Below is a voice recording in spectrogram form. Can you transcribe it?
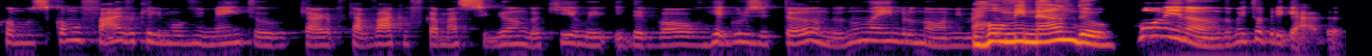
como, como faz aquele movimento que a, que a vaca fica mastigando aquilo e, e, devolve, regurgitando, não lembro o nome. Mas assim, ruminando. Assim, ruminando, muito obrigada.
